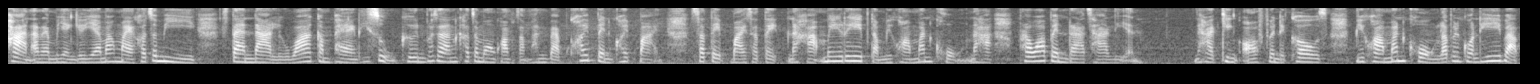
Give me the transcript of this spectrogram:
ผ่านอะไรมาอย่างเยอะแยะมากมาย เขาจะมีสแตนดาร์ดหรือว่ากำแพงที่สูงขึ้น เพราะฉะนั้นเขาจะมองความสัมพันธ์แบบค่อยเป็นค่อยไปสเต็ป by สเต็ปนะคะ ไม่รีบแต่มีความมั่นคงนะคะ เพราะว่าเป็นราชาเหรียญ นะคะ King of Pentacles มีความมั่นคง และเป็นคนที่แบบ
